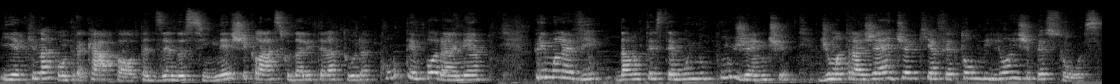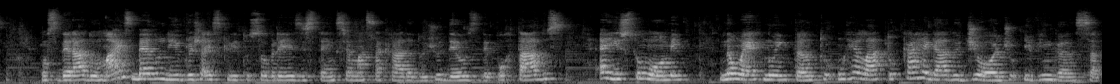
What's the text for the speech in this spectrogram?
e aqui na contracapa, ó, tá dizendo assim: neste clássico da literatura contemporânea, Primo Levi dá um testemunho pungente de uma tragédia que afetou milhões de pessoas. Considerado o mais belo livro já escrito sobre a existência massacrada dos judeus deportados, é isto um homem, não é, no entanto, um relato carregado de ódio e vingança.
